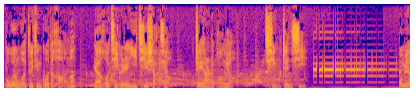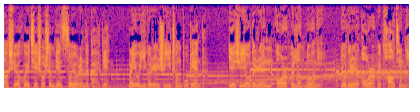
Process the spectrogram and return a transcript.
不问我最近过得好吗？然后几个人一起傻笑，这样的朋友，请珍惜。我们要学会接受身边所有人的改变，没有一个人是一成不变的。也许有的人偶尔会冷落你，有的人偶尔会靠近你。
